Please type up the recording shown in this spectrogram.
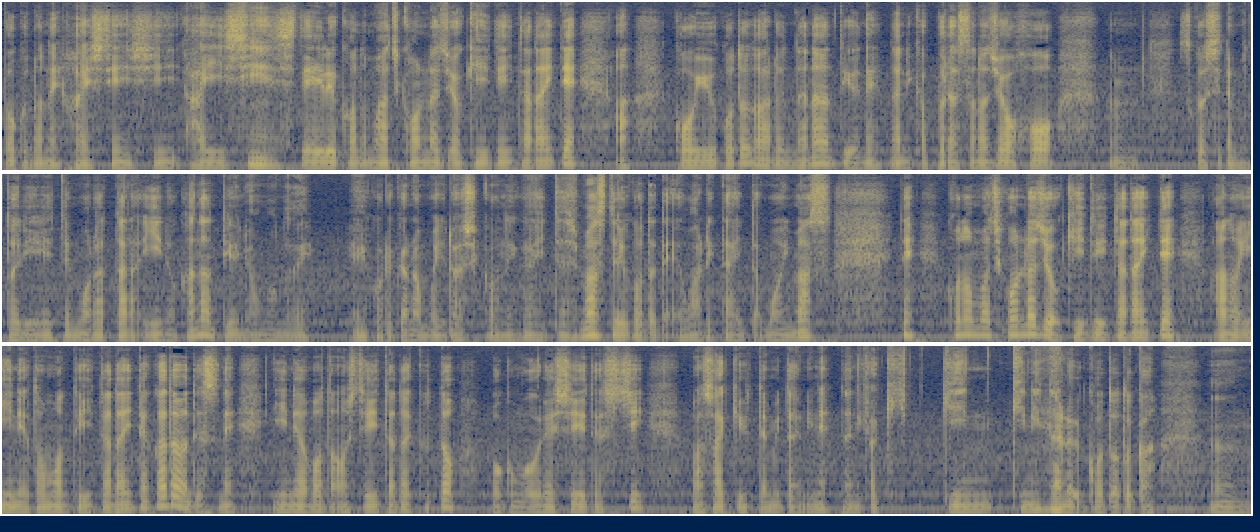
僕のね、配信し、配信しているこのマチコンラジオを聞いていただいて、あ、こういうことがあるんだなっていうね、何かプラスの情報、うん、少しでも取り入れてもらったらいいのかなっていうふうに思うので、えー、これからもよろしくお願いいたしますということで終わりたいと思います。で、このマチコンラジオを聞いていただいて、あの、いいねと思っていただいた方はですね、いいねボタンを押していただくと僕も嬉しいですし、まあ、さっき言ったみたいにね、何か気になることとか、うん、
